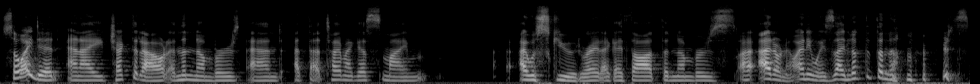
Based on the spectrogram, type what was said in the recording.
So I did, and I checked it out and the numbers. And at that time, I guess my I was skewed, right? Like I thought the numbers, I, I don't know. Anyways, I looked at the numbers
